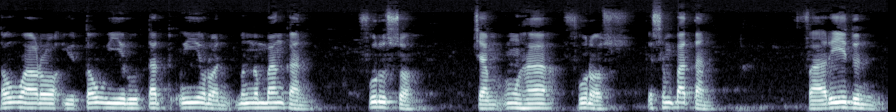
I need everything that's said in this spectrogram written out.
Tawaro yutawiru tatwiron mengembangkan. Furusoh jam'uha furos. Kesempatan Faridun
